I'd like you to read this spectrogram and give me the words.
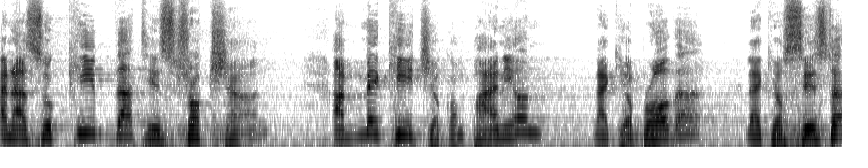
And as you keep that instruction and make it your companion, like your brother, like your sister,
